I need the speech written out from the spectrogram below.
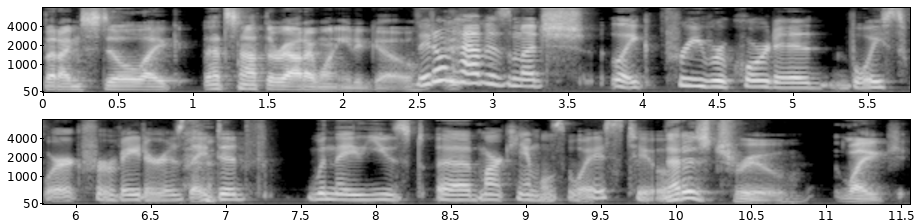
But I'm still like, that's not the route I want you to go. They don't it, have as much like pre-recorded voice work for Vader as they did f- when they used uh, Mark Hamill's voice too. That is true. Like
